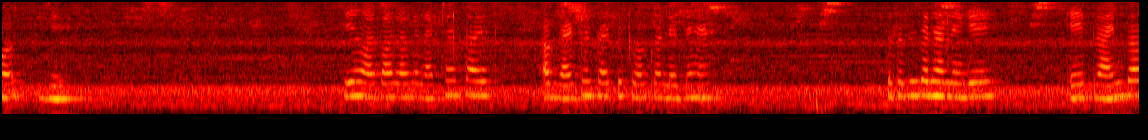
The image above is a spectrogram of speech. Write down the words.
और ये। ये हमारे पास आ गया लेफ़्ट हैंड साइड अब राइट हैंड साइड पे सॉल्व कर लेते हैं। तो सबसे पहले हम लेंगे ए प्राइम का।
